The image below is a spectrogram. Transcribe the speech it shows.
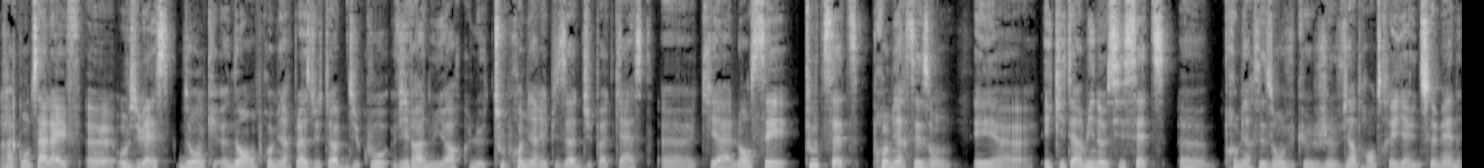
raconte sa life euh, aux US. Donc non, en première place du top, du coup, Vivre à New York, le tout premier épisode du podcast euh, qui a lancé toute cette première saison et, euh, et qui termine aussi cette euh, première saison vu que je viens de rentrer il y a une semaine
